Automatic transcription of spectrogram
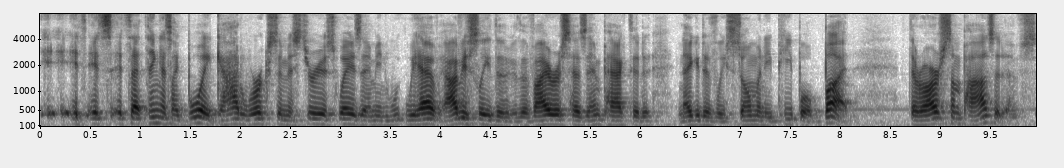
it's, it's, it's that thing that's like, boy, God works in mysterious ways. I mean, we have, obviously, the, the virus has impacted negatively so many people, but there are some positives.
